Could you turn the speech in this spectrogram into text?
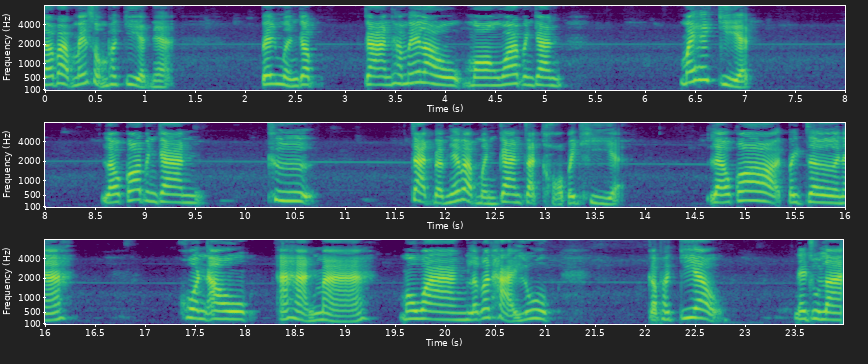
แล้วแบบไม่สมพระเกียรติเนี่ย เป็นเหมือนกับการทำให้เรามองว่าเป็นการไม่ให้เกียรติ แล้วก็เป็นการคือจัดแบบนี้แบบเหมือนการจัดขอไปทีอะแล้วก็ไปเจอนะ คนเอาอาหารหมามาวางแล้วก็ถ่ายรูปกับพระเกี้ยว ในจุฬา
